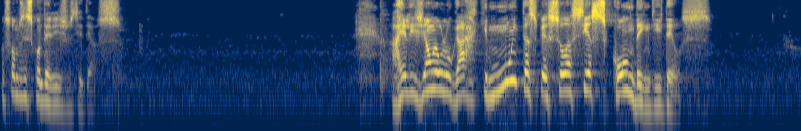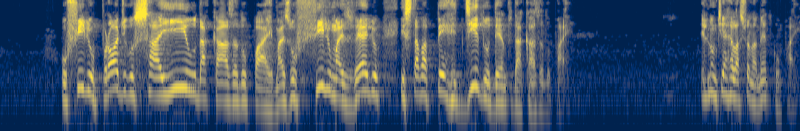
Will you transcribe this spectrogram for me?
Nós somos esconderijos de Deus. A religião é o lugar que muitas pessoas se escondem de Deus. O filho pródigo saiu da casa do pai, mas o filho mais velho estava perdido dentro da casa do pai. Ele não tinha relacionamento com o pai.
